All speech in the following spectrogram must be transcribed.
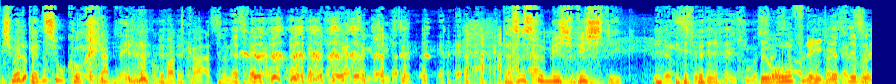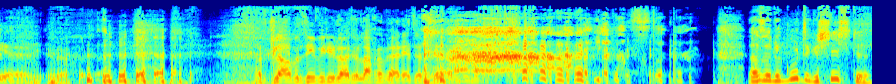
ich würde gern zugucken. Ich habe nicht mal einen Podcast und es wäre ganz gut, wenn ich die ganze Geschichte. Das ist für mich wichtig. Das ich, ich muss Beruflich, Das jetzt ja erzählen. Genau. Was glauben Sie, wie die Leute lachen werden? Jetzt erzählen Sie mal. Also eine gute Geschichte.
